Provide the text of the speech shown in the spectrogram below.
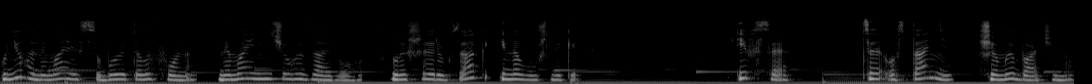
У нього немає з собою телефона, немає нічого зайвого, лише рюкзак і навушники. І все. Це останнє, що ми бачимо.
